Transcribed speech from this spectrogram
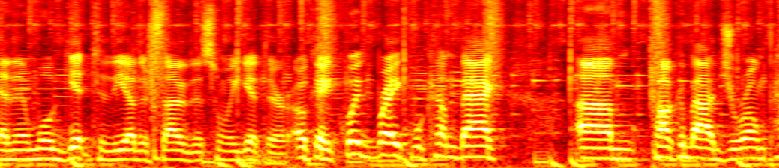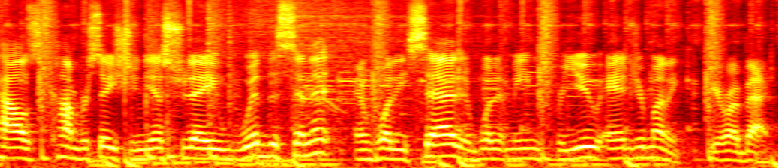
and then we'll get to the other side of this when we get there. Okay, quick break. We'll come back. Um, talk about Jerome Powell's conversation yesterday with the Senate and what he said and what it means for you and your money. Be right back.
